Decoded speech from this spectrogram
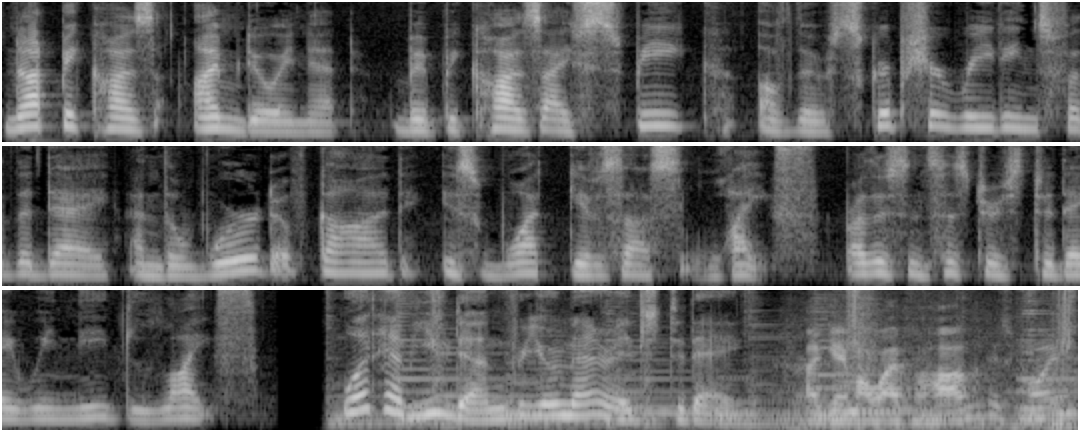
not because I'm doing it, but because I speak of the scripture readings for the day, and the Word of God is what gives us life. Brothers and sisters, today we need life. What have you done for your marriage today? I gave my wife a hug this morning.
